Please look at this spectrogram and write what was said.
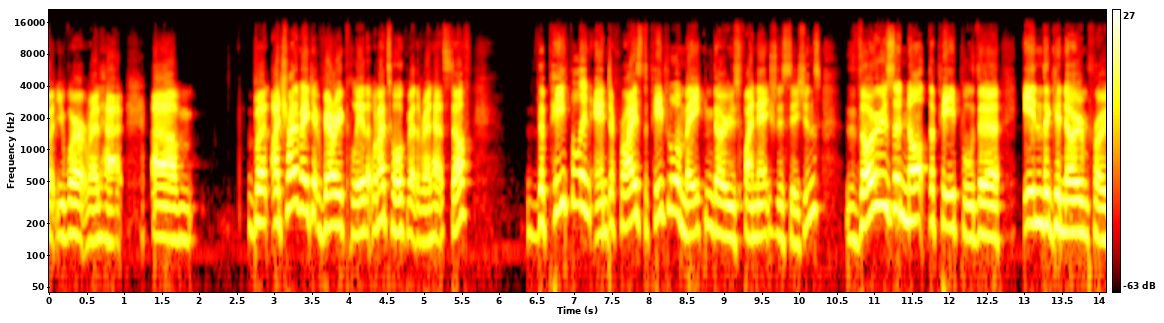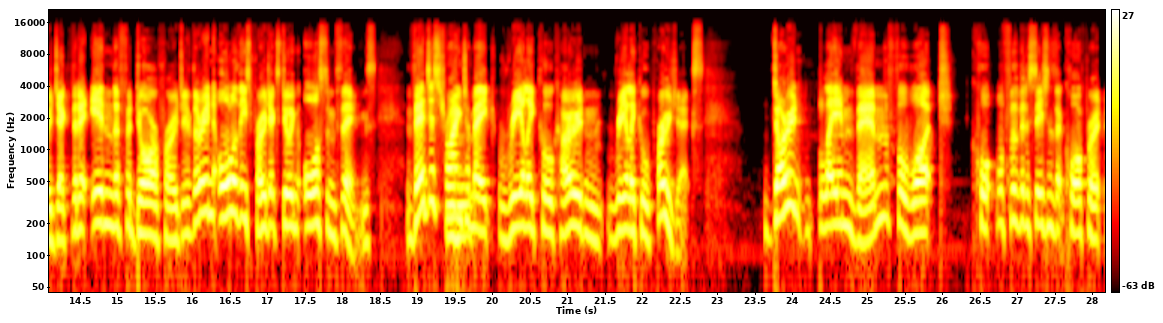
but you were at Red Hat. Um, but I try to make it very clear that when I talk about the Red Hat stuff, the people in enterprise, the people who are making those financial decisions, those are not the people that are in the GNOME project, that are in the Fedora project. They're in all of these projects doing awesome things. They're just trying to make really cool code and really cool projects. Don't blame them for what cor- for the decisions that corporate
